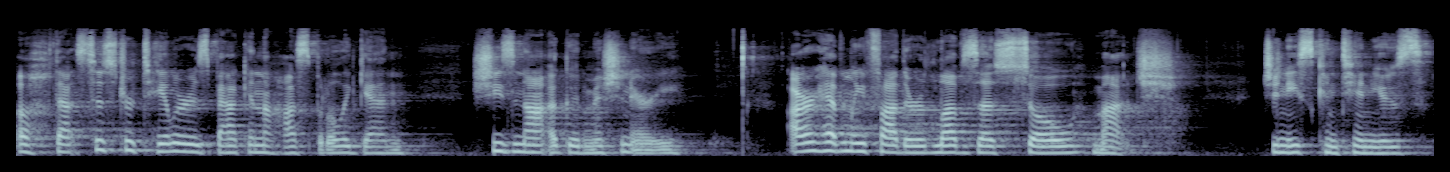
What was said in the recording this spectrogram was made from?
Oh, that sister Taylor is back in the hospital again. She's not a good missionary. Our Heavenly Father loves us so much. Janice continues,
